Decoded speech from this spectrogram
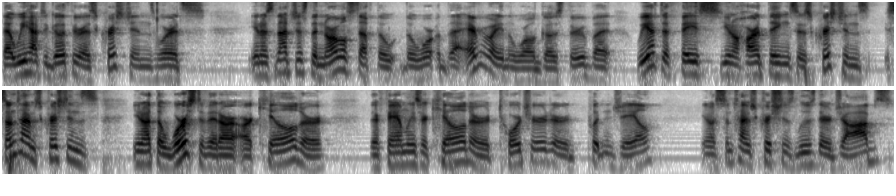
That we have to go through as Christians, where it's, you know, it's not just the normal stuff the, the that everybody in the world goes through, but we have to face, you know, hard things as Christians. Sometimes Christians, you know, at the worst of it, are, are killed, or their families are killed, or tortured, or put in jail. You know, sometimes Christians lose their jobs.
